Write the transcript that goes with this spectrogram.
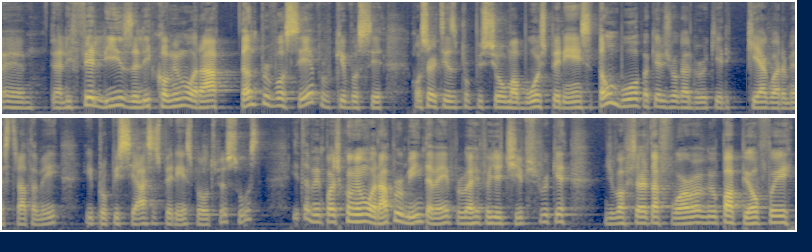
é, ali feliz ali comemorar tanto por você porque você com certeza propiciou uma boa experiência tão boa para aquele jogador que ele quer agora mestrar também e propiciar essa experiência para outras pessoas e também pode comemorar por mim também pelo RPG Tips porque de uma certa forma meu papel foi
